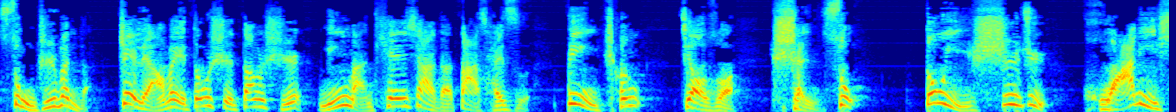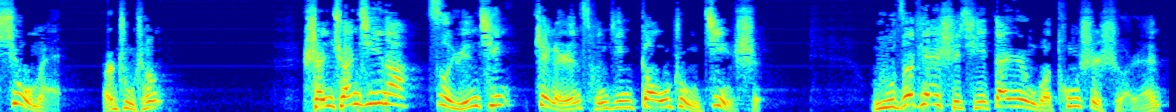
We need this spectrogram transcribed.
宋之问的，这两位都是当时名满天下的大才子，并称叫做沈宋，都以诗句华丽秀美而著称。沈佺期呢，字云卿，这个人曾经高中进士，武则天时期担任过通事舍人，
